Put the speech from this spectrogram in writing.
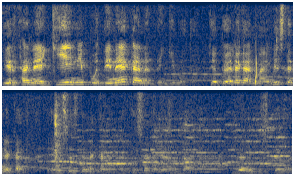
ήρθαν εκείνοι που την έκαναν την Κιβωτό και του έλεγαν μα εμείς την έκαναμε, «Ε, εσείς την έκανατε, τους έλεγαν «Να, δεν πιστεύω.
